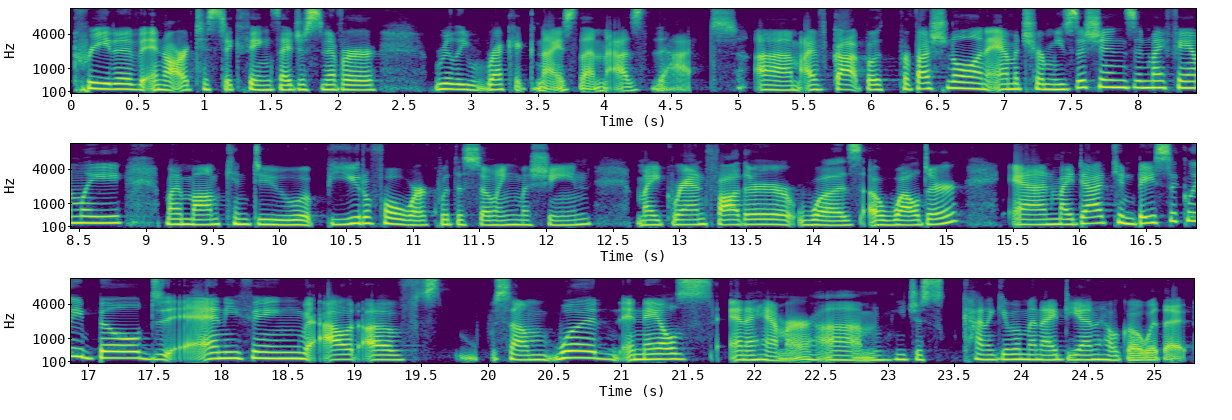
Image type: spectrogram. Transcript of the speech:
creative and artistic things. I just never really recognize them as that. Um, I've got both professional and amateur musicians in my family. My mom can do beautiful work with a sewing machine. My grandfather was a welder, and my dad can basically build anything out of some wood and nails and a hammer. Um, you just kind of give him an idea and he'll go with it.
